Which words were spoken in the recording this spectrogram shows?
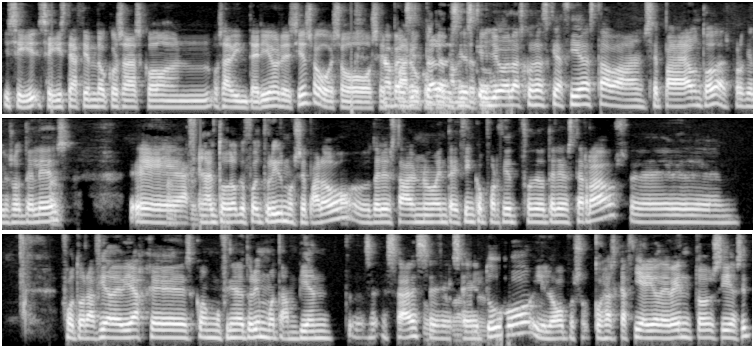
¿Y seguiste haciendo cosas con, o sea, de interiores y eso o eso se paró Claro, si es que yo las cosas que hacía estaban, se pararon todas, porque los hoteles, eh, al final todo lo que fue el turismo se paró, el hotel estaba en 95% de hoteles cerrados, eh, fotografía de viajes con oficina de turismo también, ¿sabes? Se, detuvo y luego pues cosas que hacía yo de eventos y así,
